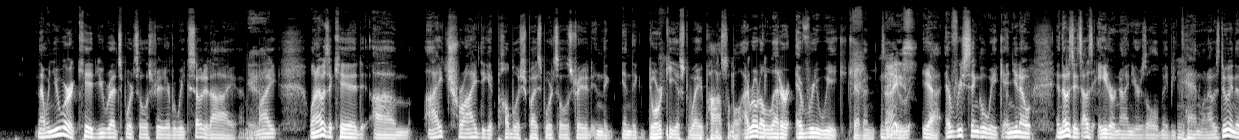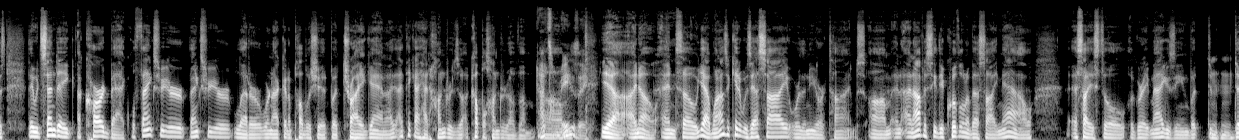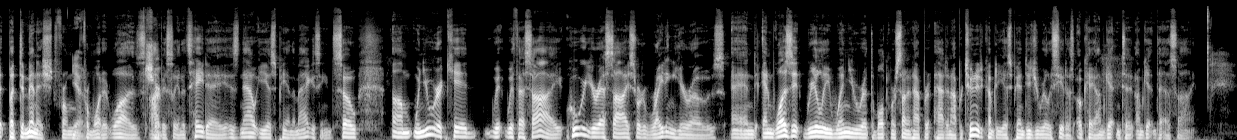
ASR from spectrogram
Now, when you were a kid, you read Sports Illustrated every week. So did I. I mean, Yeah. my when I was a kid, um, I tried to get published by Sports Illustrated in the in the dorkiest way possible. I wrote a letter every week, Kevin. To, Nice. Yeah, every single week. And you know, in those days, I was eight or nine years old, maybe Mm-hmm. ten when I was doing this. They would send a, a card back. Well, thanks for your thanks for your letter. We're not going to publish it, but try again. I, I think I had hundreds, a couple hundred of them. that's Um, amazing yeah, I know. And so, yeah, when I was a kid, it was SI or the New York Times. Um, and, and obviously, the equivalent of SI now, SI is still a great magazine, but di- di- but diminished from Mm-hmm. Yeah. from what it was, Sure. obviously, in its heyday, is now ESPN, the magazine. So, um, when you were a kid with, with SI, who were your SI sort of writing heroes? And and was it really when you were at the Baltimore Sun and hap- had an opportunity to come to ESPN? Did you really see it as okay? I'm getting to I'm getting to SI.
